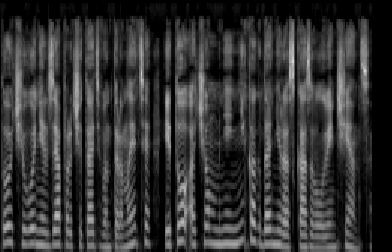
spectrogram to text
То, чего нельзя прочитать в интернете, и то, о чем мне никогда не рассказывал Винченцо.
